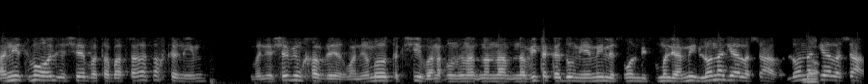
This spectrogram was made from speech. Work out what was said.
אני אתמול יושב, אתה בעשרה שחקנים, ואני יושב עם חבר, ואני אומר לו, תקשיב, אנחנו נביא את הכדור מימין לשמאל, משמאל לימין, לא נגיע לשער, לא, לא. נגיע לשער.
